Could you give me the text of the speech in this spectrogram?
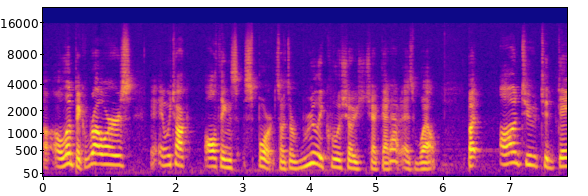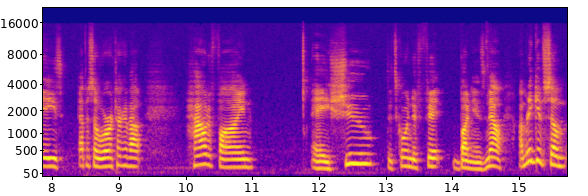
Olympic rowers, and we talk all things sport. So it's a really cool show. You should check that out as well. But on to today's episode, where we're talking about how to find a shoe that's going to fit bunions. Now, I'm going to give some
